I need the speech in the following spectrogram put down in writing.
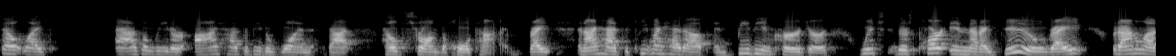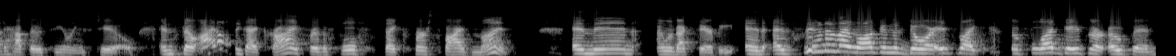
felt like as a leader, I had to be the one that held strong the whole time, right? And I had to keep my head up and be the encourager, which there's part in that I do, right? but I'm allowed to have those feelings too. And so I don't think I cried for the full like first five months. And then I went back to therapy. And as soon as I walk in the door, it's like the floodgates are open.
